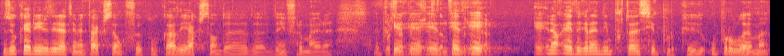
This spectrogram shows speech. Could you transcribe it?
Mas eu quero ir diretamente à questão que foi colocada e à questão da, da, da enfermeira, porque é, é, é é, não, é de grande importância porque o problema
